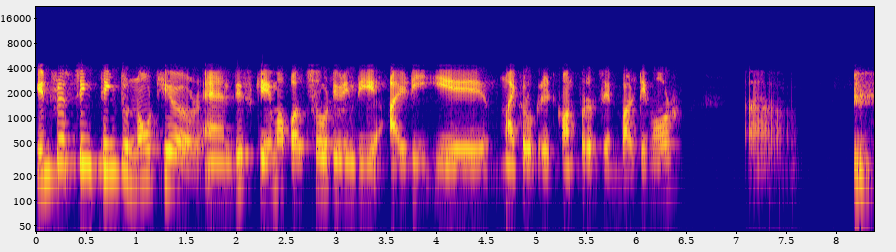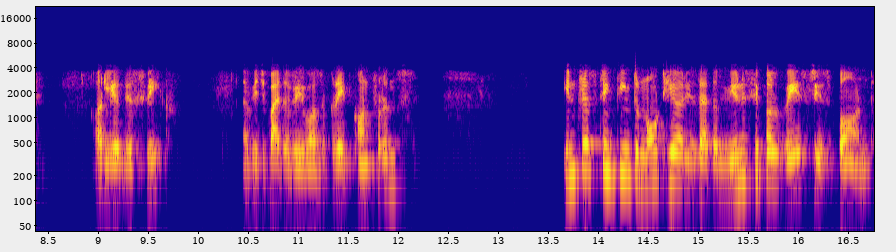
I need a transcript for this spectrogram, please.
Interesting thing to note here, and this came up also during the IDEA microgrid conference in Baltimore uh, earlier this week, uh, which by the way was a great conference. Interesting thing to note here is that the municipal waste is burned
